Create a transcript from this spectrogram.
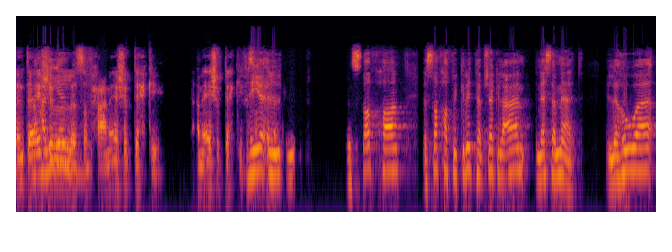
أنت إيش الصفحة؟ عن إيش بتحكي؟ عن إيش بتحكي في هي الصفحة الصفحة فكرتها بشكل عام نسمات اللي هو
